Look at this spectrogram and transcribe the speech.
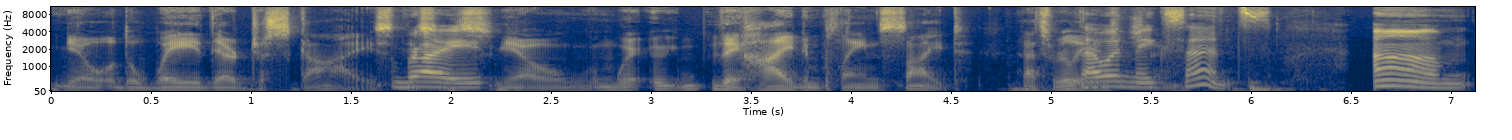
you know the way they're disguised, This Right. is, you know where they hide in plain sight. That's really That would make sense. Um,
